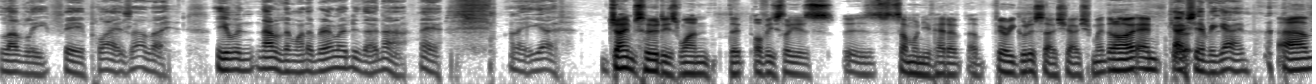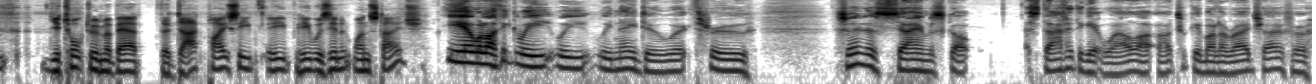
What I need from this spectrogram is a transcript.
lovely, fair players, are they? You wouldn't, none of them won a Brownlow, did they? No. Yeah. Well, there you go. James Hird is one that obviously is is someone you've had a, a very good association with. And, I, and Coached every game. um, you talked to him about the dark place he, he, he was in at one stage. Yeah, well, I think we, we, we need to work through. As soon as James got started to get well, I, I took him on a road show for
